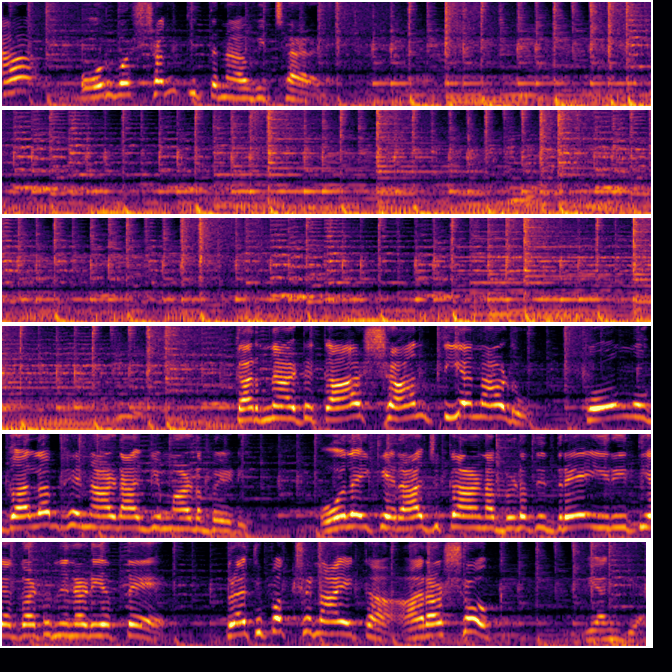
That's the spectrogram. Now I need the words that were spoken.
ಓರ್ವ ಶಂಕಿತನ ವಿಚಾರಣೆ. ಕರ್ನಾಟಕ ಶಾಂತಿಯ ನಾಡು. ಕೋಮು ಗಲಭೆ ನಾಡಾಗಿ ಮಾಡಬೇಡಿ. ಓಲೈಕೆ ರಾಜಕಾರಣ ಬಿಡದಿದ್ರೆ ಈ ರೀತಿಯ ಘಟನೆ ನಡೆಯುತ್ತೆ. ಪ್ರತಿಪಕ್ಷ ನಾಯಕ ಆರ್ ಅಶೋಕ್ ವ್ಯಂಗ್ಯ.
